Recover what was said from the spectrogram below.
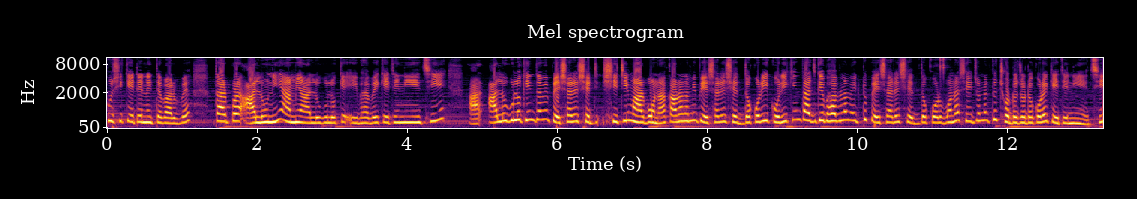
খুশি কেটে নিতে পারবে। তারপর আলু নিয়ে আমি আলুগুলোকে এইভাবে কেটে নিয়েছি। আর আলুগুলো কিন্তু আমি প্রেশারে সিটি মারবো না, কারণ আমি প্রেশারে সেদ্ধ করেই করি, কিন্তু আজকে ভাবলাম একটু প্রেশারে সেদ্ধ করব না, সেই জন্য একটু ছোট ছোট করে কেটে নিয়েছি।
